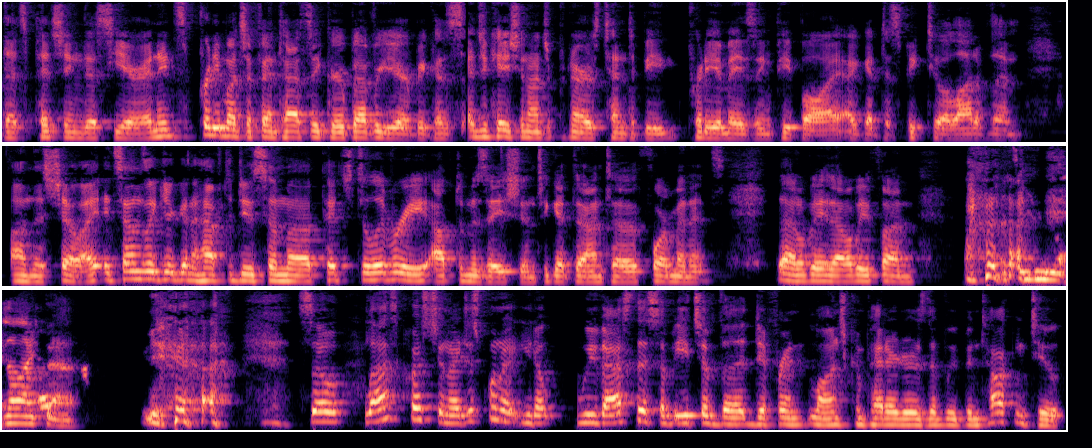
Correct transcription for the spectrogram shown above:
that's pitching this year. And it's pretty much a fantastic group every year because education entrepreneurs tend to be pretty amazing people. I, I get to speak to a lot of them on this show. I, it sounds like you're going to have to do some uh, pitch delivery optimization to get down to four minutes. That'll be, that'll be fun. I like that. Yeah. So last question, I just want to, you know, we've asked this of each of the different launch competitors that we've been talking to,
